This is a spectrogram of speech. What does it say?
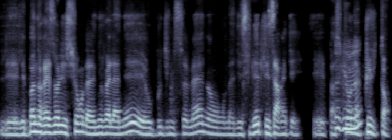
les, bonnes résolutions de la nouvelle année et au bout d'une semaine, on a décidé de les arrêter et parce qu'on n'a mhm. plus le temps.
